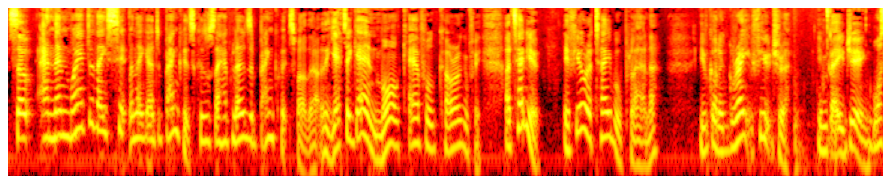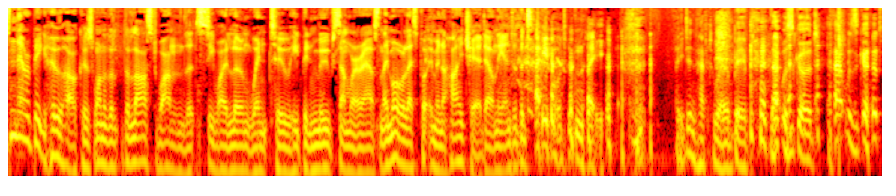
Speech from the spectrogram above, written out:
So, and then where do they sit when they go to banquets? Because they have loads of banquets while they're yet again more careful choreography. I tell you, if you're a table planner, you've got a great future in Beijing. Wasn't there a big hoo-ha because one of the, the last one that CY Leung went to, he'd been moved somewhere else, and they more or less put him in a high chair down the end of the table, didn't they? He didn't have to wear a bib. That was good. That was good.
